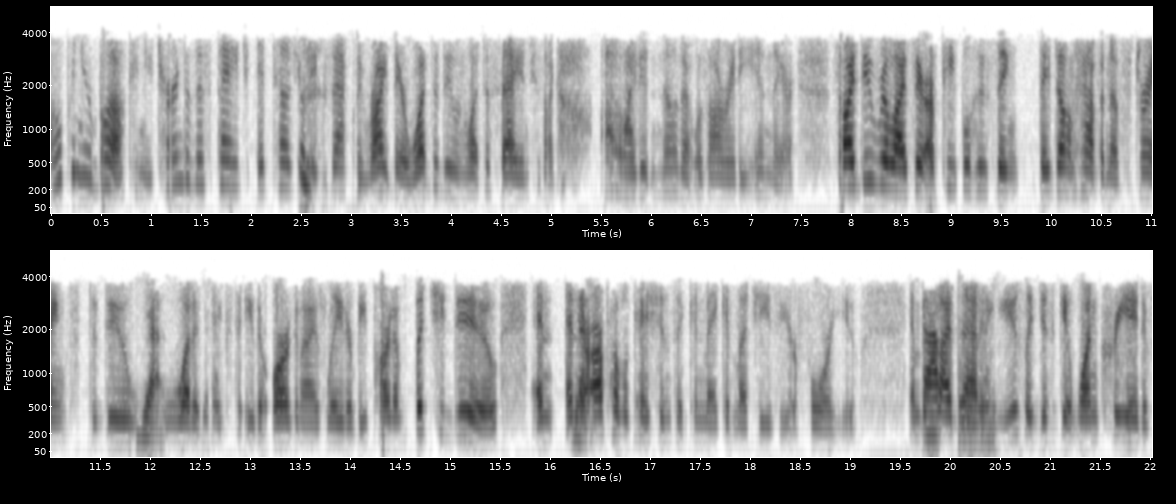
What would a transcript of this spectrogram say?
open your book and you turn to this page, it tells you exactly right there what to do and what to say. And she's like, Oh, I didn't know that was already in there. So I do realize there are people who think they don't have enough strength to do yes. what it takes to either organize, lead, or be part of, but you do. And and yes. there are publications that can make it much easier for you. And besides Absolutely. that, if you usually just get one creative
